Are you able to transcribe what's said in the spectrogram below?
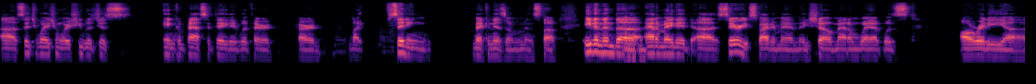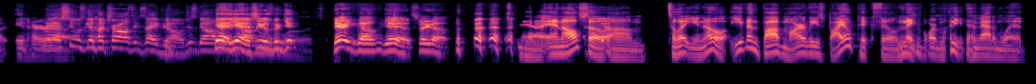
uh situation where she was just incapacitated with her her like sitting mechanism and stuff. Even in the Mhm. animated uh series Spider-Man, they show Madame Web was already uh in her Man, uh, she was getting her Charles Xavier on. Just go. Yeah, yeah, she was the it get- there you go. Yeah, straight up. Yeah, and also um to let you know, even Bob Marley's biopic film made more money than Madame Web.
